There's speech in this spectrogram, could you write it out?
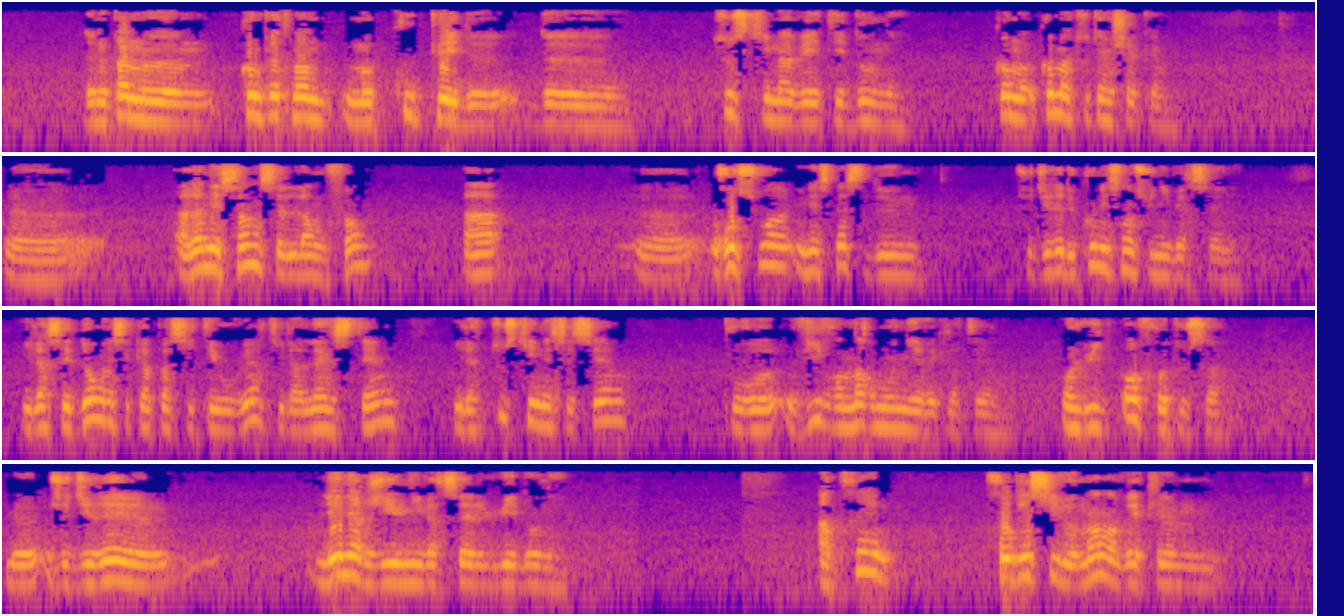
ne pas me complètement me couper de tout ce qui m'avait été donné, comme, à tout un chacun. Euh, à la naissance, l'enfant euh, reçoit une espèce de, connaissance universelle. Il a ses dons et ses capacités ouvertes, il a l'instinct, il a tout ce qui est nécessaire pour euh, vivre en harmonie avec la Terre. On lui offre tout ça. Je dirais, l'énergie universelle lui est donnée. Après, progressivement, avec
